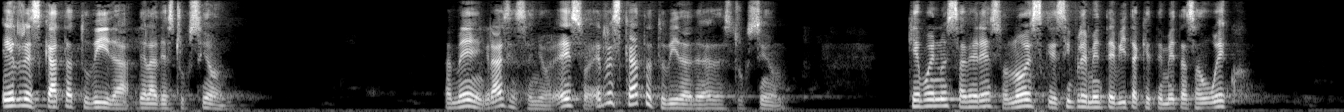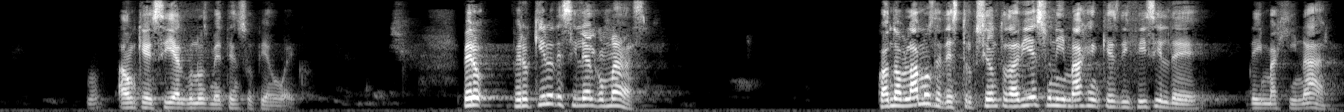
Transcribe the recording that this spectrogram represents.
Él rescata tu vida de la destrucción. Amén, gracias Señor. Eso, Él rescata tu vida de la destrucción. Qué bueno es saber eso. No es que simplemente evita que te metas a un hueco. Aunque sí algunos meten su pie a un hueco. Pero, pero quiero decirle algo más. Cuando hablamos de destrucción todavía es una imagen que es difícil de, imaginar.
